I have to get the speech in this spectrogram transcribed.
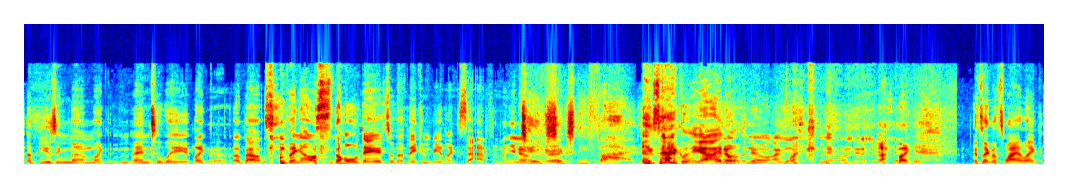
abusing them like mentally, like Yeah. about something else the whole day, so that they can be like sad for the, you know. Take 65. Exactly. Yeah. I don't know. I'm like no, no, no. Like, it's like that's why like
